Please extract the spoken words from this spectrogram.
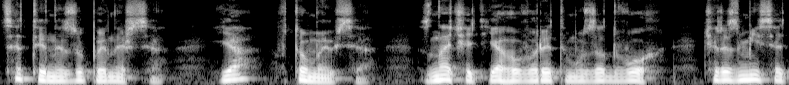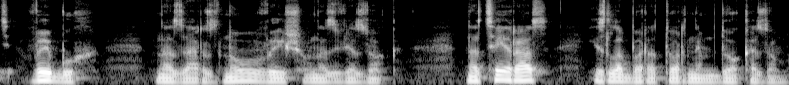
Це ти не зупинишся. Я втомився. Значить, я говоритиму за двох. Через місяць вибух. Назар знову вийшов на зв'язок. На цей раз із лабораторним доказом,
